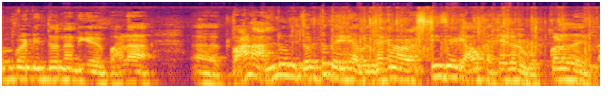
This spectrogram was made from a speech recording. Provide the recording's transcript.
ಒಪ್ಕೊಂಡಿದ್ದು ನನಗೆ ಬಹಳ ಭಾಳ ಬಹಳ ಅಲ್ಲೂ ಒಂದು ದೊಡ್ಡ ಧೈರ್ಯ ಬಂದು ಯಾಕಂದ್ರೆ ಅವ್ರು ಅಷ್ಟು ಈಸಿಯಾಗಿ ಯಾವ ಕಥೆಗಳು ಒಪ್ಕೊಳ್ಳೋದೇ ಇಲ್ಲ.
